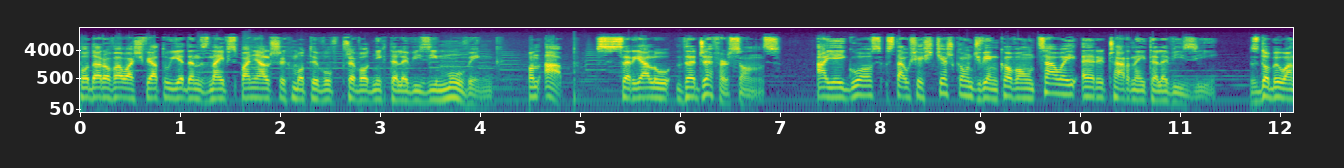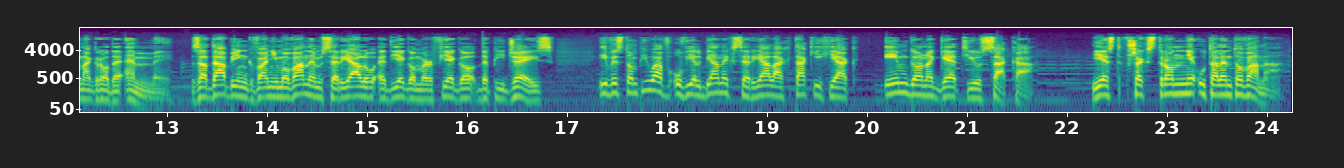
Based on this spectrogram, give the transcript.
Podarowała światu jeden z najwspanialszych motywów przewodnich telewizji Moving On Up z serialu The Jeffersons, a jej głos stał się ścieżką dźwiękową całej ery czarnej telewizji. Zdobyła nagrodę Emmy za dubbing w animowanym serialu Ediego Murphy'ego The PJs i wystąpiła w uwielbianych serialach takich jak I'm Gonna Get You Saka. Jest wszechstronnie utalentowana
